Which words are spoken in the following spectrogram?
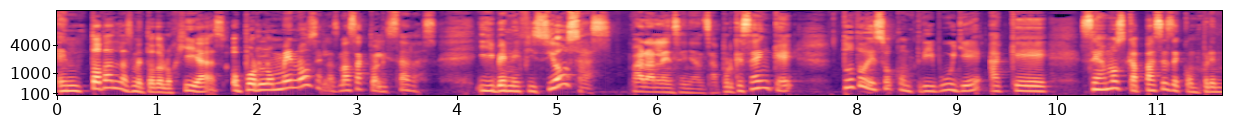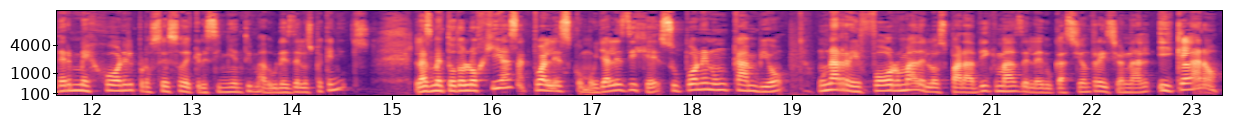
en todas las metodologías o por lo menos en las más actualizadas y beneficiosas para la enseñanza, porque saben que todo eso contribuye a que seamos capaces de comprender mejor el proceso de crecimiento y madurez de los pequeñitos. Las metodologías actuales, como ya les dije, suponen un cambio, una reforma de los paradigmas de la educación tradicional y claro,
